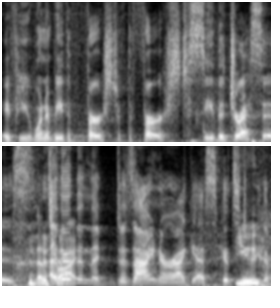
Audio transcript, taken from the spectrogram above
If you want to be the first of the first to see the dresses, That's other right. than the designer, I guess, gets to be the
